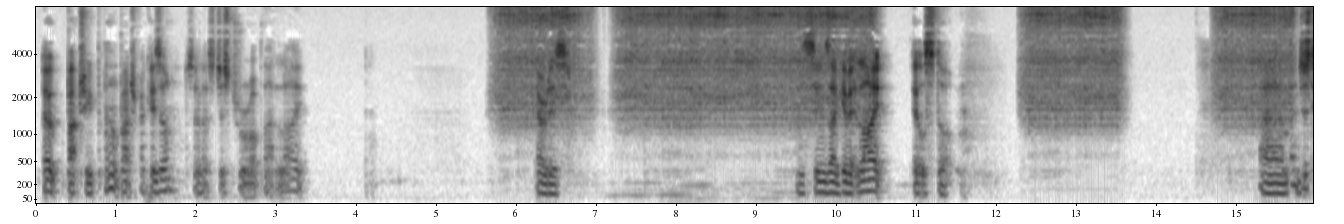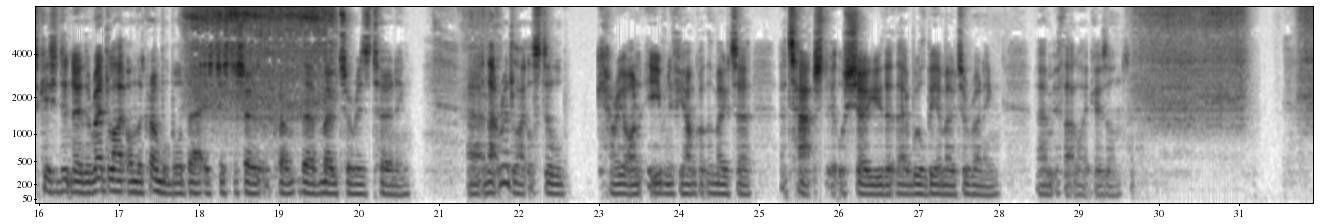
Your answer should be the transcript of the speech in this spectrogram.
Oh, battery, oh, battery pack is on. So let's just drop that light. There it is. As soon as I give it light, it'll stop. Um, and just in case you didn't know, the red light on the crumble board there is just to show that the, motor is turning. Uh, and that red light will still carry on even if you haven't got the motor attached. It will show you that there will be a motor running um, if that light goes on. So.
